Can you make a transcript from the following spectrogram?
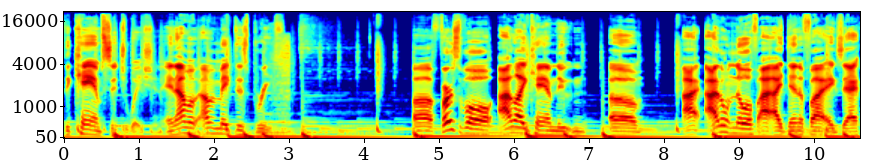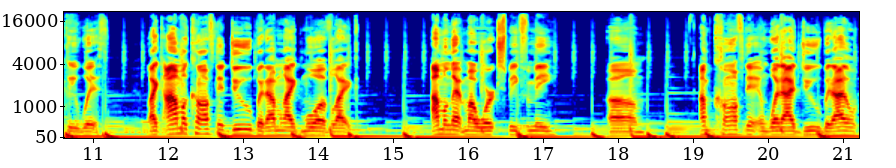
the Cam situation, and I'm I'm gonna make this brief. Uh, first of all, I like Cam Newton. Um, I I don't know if I identify exactly with like I'm a confident dude, but I'm like more of like I'm gonna let my work speak for me. Um, I'm confident in what I do, but I don't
